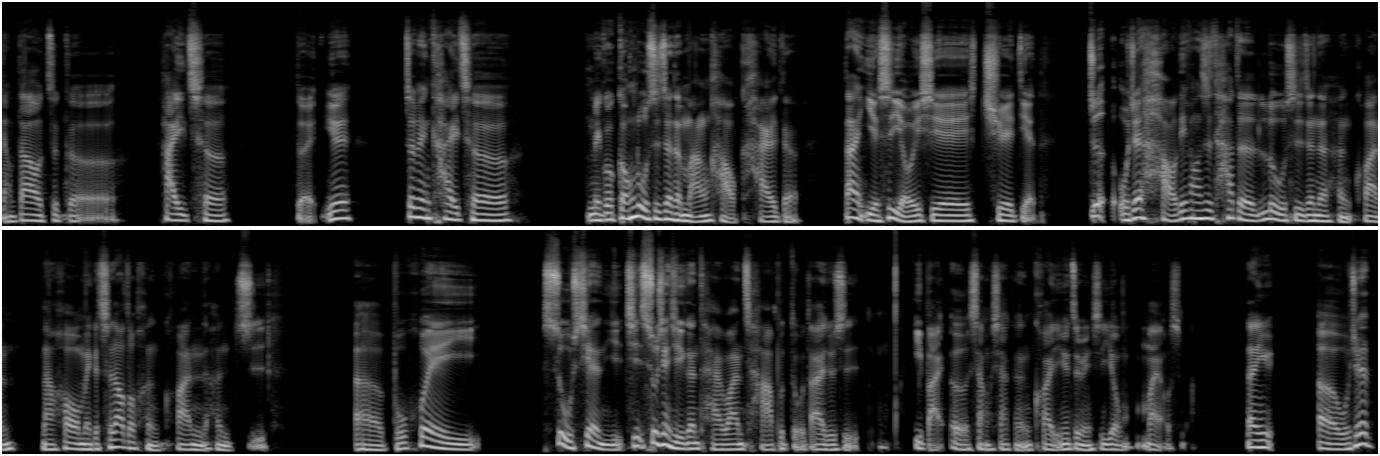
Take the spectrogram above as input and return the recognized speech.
讲到这个开车，对，因为这边开车，美国公路是真的蛮好开的，但也是有一些缺点。就我觉得好地方是它的路是真的很宽。然后每个车道都很宽很直，呃，不会速限也其实速限其实跟台湾差不多，大概就是一百二上下，可能快一点，因为这边是用 miles 嘛。但因为呃，我觉得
